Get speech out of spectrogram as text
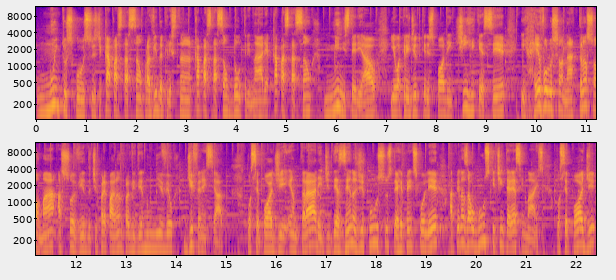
muitos cursos de capacitação para a vida cristã, capacitação doutrinária, capacitação ministerial e eu acredito que eles podem te enriquecer e revolucionar, transformar a sua vida, te preparando para viver num nível diferenciado. Você pode entrar e de dezenas de cursos, de repente escolher apenas alguns que te interessem mais. Você pode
